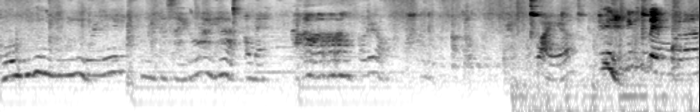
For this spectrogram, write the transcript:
โอ้นี่นี่นี่มอเตอร์ไซค์ด้วยอะเอาไหมเอาเอาเอาเอาเอาด้วยเหรอไหวอะนี่คือเต็มมือแล้วนะ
